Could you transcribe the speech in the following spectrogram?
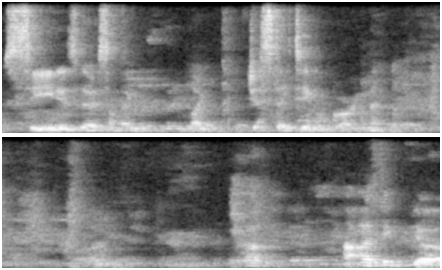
scene? Is there something like gestating or growing there? I, I think, uh,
